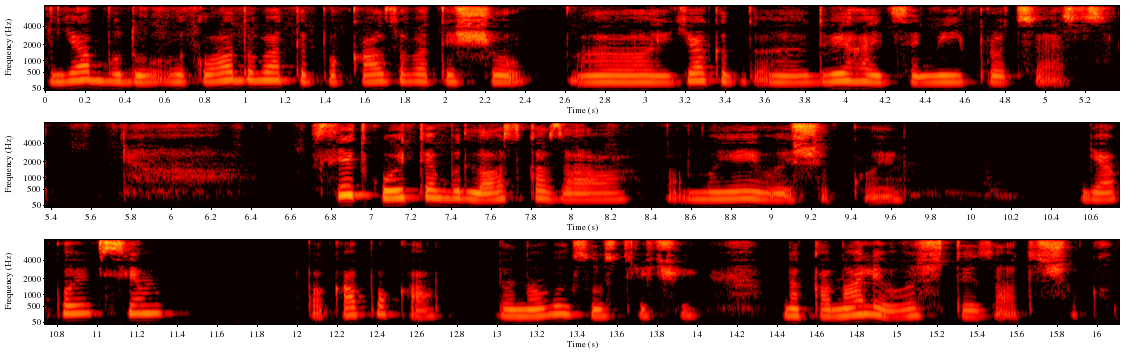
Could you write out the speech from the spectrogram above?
я буду викладувати, показувати, що, як двигається мій процес. Слідкуйте, будь ласка, за моєю вишивкою. Дякую всім. Пока-пока. До нових зустрічей на каналі Вишитий Затишок.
